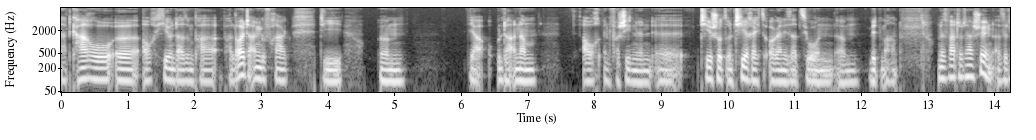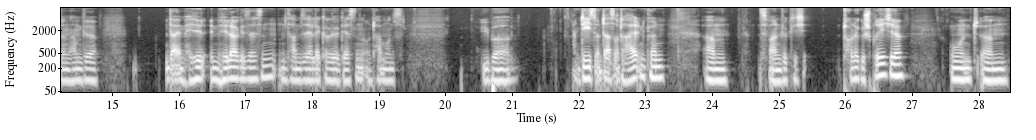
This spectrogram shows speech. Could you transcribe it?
hat Caro äh, auch hier und da so ein paar, paar Leute angefragt, die ähm, ja unter anderem auch in verschiedenen äh, Tierschutz- und Tierrechtsorganisationen ähm, mitmachen. Und es war total schön. Also dann haben wir da im, Hill, im Hiller gesessen und haben sehr lecker gegessen und haben uns über dies und das unterhalten können. Ähm, es waren wirklich tolle Gespräche und ähm,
